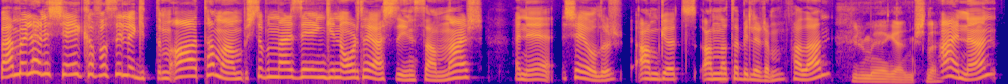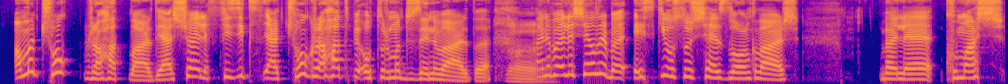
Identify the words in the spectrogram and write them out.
Ben böyle hani şey kafasıyla gittim. Aa tamam işte bunlar zengin orta yaşlı insanlar. Hani şey olur amgöt anlatabilirim falan. Gülmeye gelmişler. Aynen ama çok rahatlardı. Yani şöyle fizik yani çok rahat bir oturma düzeni vardı. Aa, Hani böyle şey olur böyle eski usul şezlonglar. Böyle kumaş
